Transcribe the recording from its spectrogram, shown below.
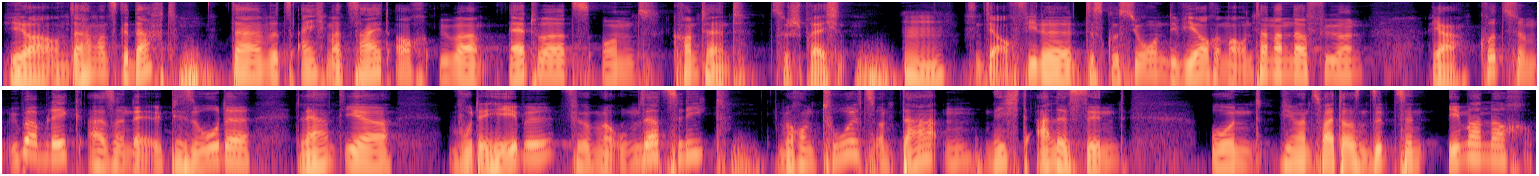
Ja, und da haben wir uns gedacht, da wird es eigentlich mal Zeit, auch über AdWords und Content zu sprechen. Mhm. Es sind ja auch viele Diskussionen, die wir auch immer untereinander führen. Ja, kurz zum Überblick. Also in der Episode lernt ihr, wo der Hebel für mehr Umsatz liegt, warum Tools und Daten nicht alles sind und wie man 2017 immer noch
